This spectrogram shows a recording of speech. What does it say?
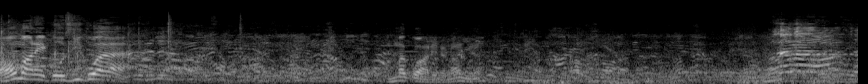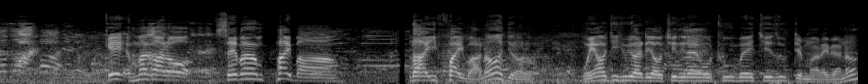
ဘောင်းမာနဲ့ကိုဇီးကွက်အမှတ်ကွာနေတယ်နော်ညီနော်ကဲအမှတ်ကတော့7 5ပါ ဒါကြီး5ပါနော်ကျွန်တော်တို့ဝင်ရောက်ကြည့်ရှုရတဲ့ယောက်ချင်းစီတိုင်းကိုထူးပဲကျေးဇူးတင်ပါတယ်ဗျာနော်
